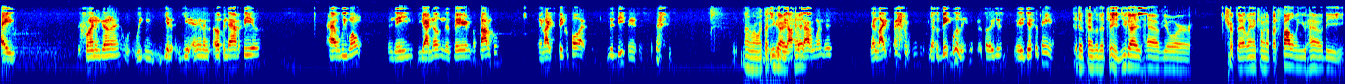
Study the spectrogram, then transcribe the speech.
a fun and gun. We can get get in and up and down the field however we want. and then you got nothing that's very methodical and likes to pick apart the defenses. Nothing wrong with that. You guys also had, got one that's that like that's a big bully. So it just it just depends. it depends on the team. You guys have your trip to Atlanta coming up, but following you have the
